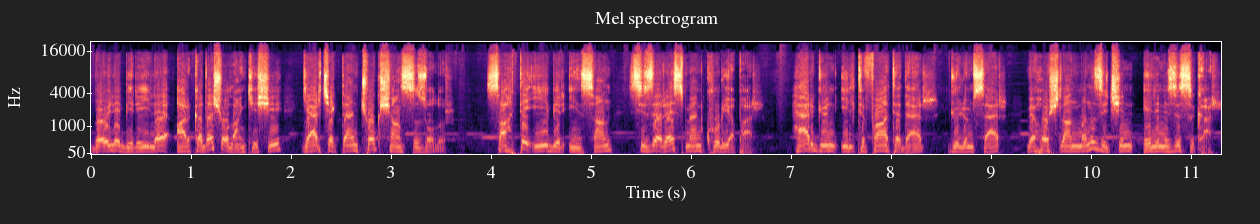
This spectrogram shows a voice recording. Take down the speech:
Böyle biriyle arkadaş olan kişi gerçekten çok şanssız olur. Sahte iyi bir insan size resmen kur yapar. Her gün iltifat eder, gülümser ve hoşlanmanız için elinizi sıkar.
